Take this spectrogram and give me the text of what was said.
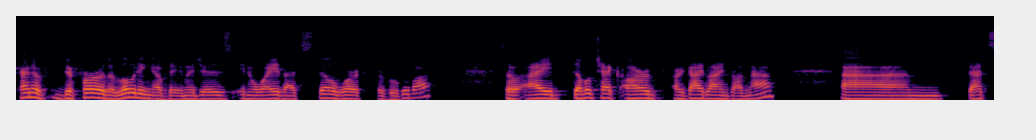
kind of defer the loading of the images in a way that still works for Googlebot. So I double check our, our guidelines on that. Um, that's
